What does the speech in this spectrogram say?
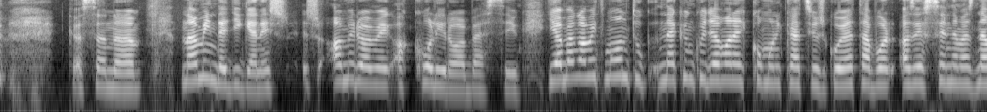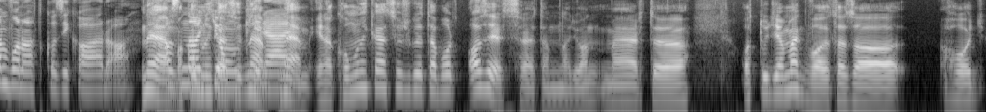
Köszönöm. Na mindegy, igen, és, és amiről még a koliról beszéljük. Ja, meg amit mondtuk, nekünk ugye van egy kommunikációs golyatábor, azért szerintem ez nem vonatkozik arra. Nem, az a nagyon nem, nem, én a kommunikációs gőtábort azért szeretem nagyon, mert uh, ott ugye megvolt az a, hogy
